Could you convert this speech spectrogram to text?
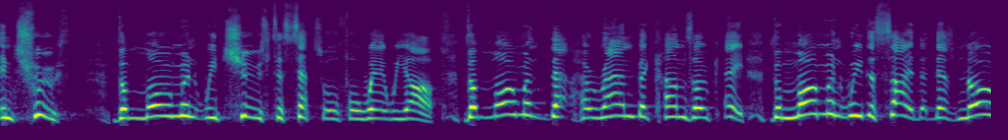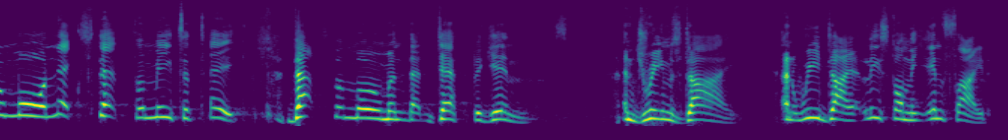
In truth, the moment we choose to settle for where we are, the moment that Haran becomes okay, the moment we decide that there's no more next step for me to take, that's the moment that death begins and dreams die. And we die, at least on the inside.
